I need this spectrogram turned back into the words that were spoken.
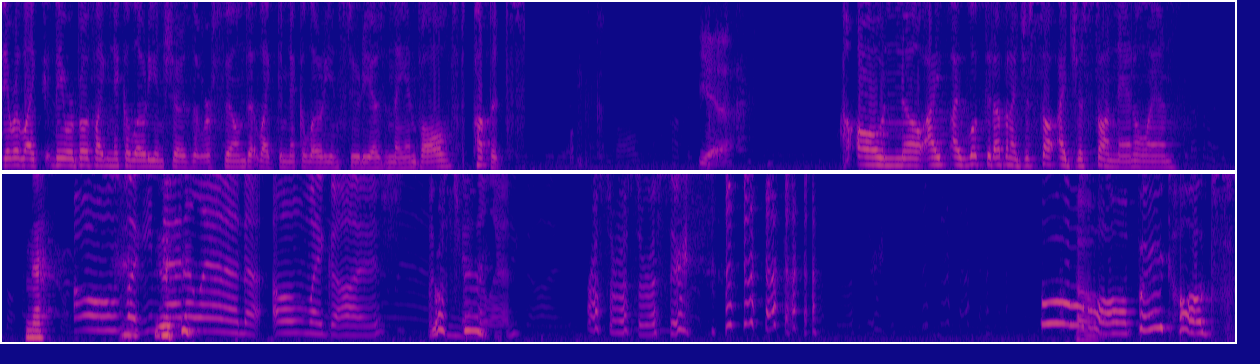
they were like they were both like Nickelodeon shows that were filmed at like the Nickelodeon studios, and they involved puppets. Yeah. Oh no, I, I looked it up and I just saw I just saw Nanoland. Nah. Oh fucking Nanaland! Oh my gosh. Fucking Ruster. Nanaland. Ruster, Ruster, Ruster. Oh, big hugs.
